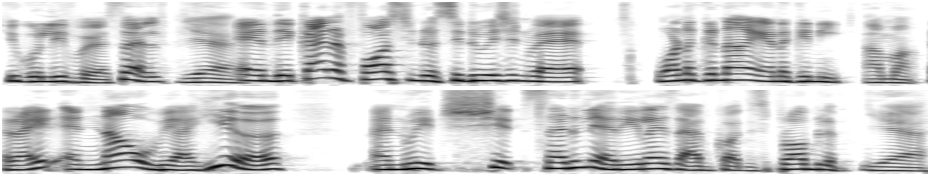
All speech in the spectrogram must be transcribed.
you go live by yourself. Yeah. And they kind of forced into a situation where, Wanakana, Anakani. Ama. Right? And now we are here and wait, shit, suddenly I realize I've got this problem. Yeah.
